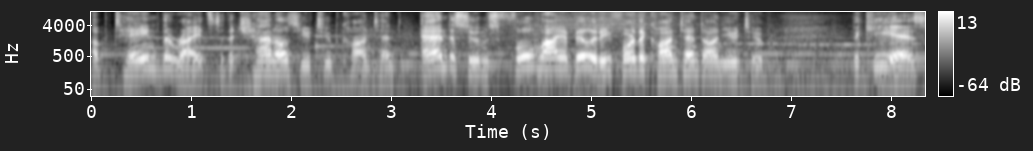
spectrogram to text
obtained the rights to the channel's YouTube content and assumes full liability for the content on YouTube. The key is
